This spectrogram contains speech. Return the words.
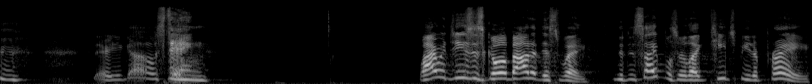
there you go. Sting. Why would Jesus go about it this way? The disciples are like, teach me to pray.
